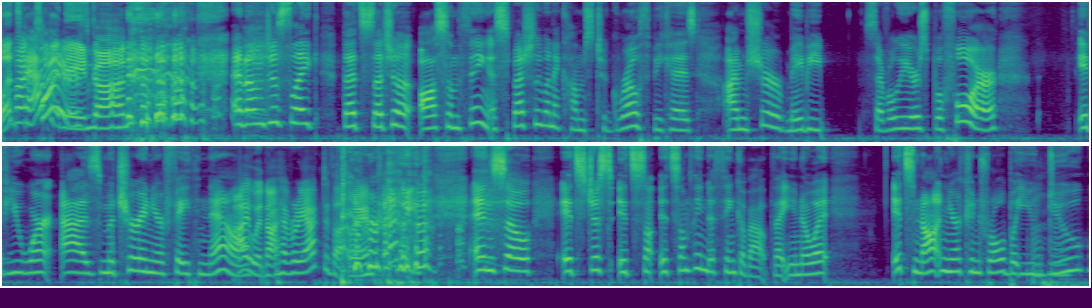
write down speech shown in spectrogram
what's My happening? gone. and I'm just like, that's such an awesome thing, especially when it comes to growth, because I'm sure maybe several years before, if you weren't as mature in your faith now, I would not have reacted that way. right. and so it's just it's it's something to think about that you know what? It's not in your control but you mm-hmm. do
